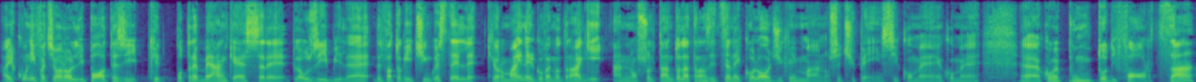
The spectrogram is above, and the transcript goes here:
Alcuni facevano l'ipotesi, che potrebbe anche essere plausibile, eh, del fatto che i 5 Stelle, che ormai nel governo Draghi hanno soltanto la transizione ecologica in mano, se ci pensi, come, come, eh, come punto di forza,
